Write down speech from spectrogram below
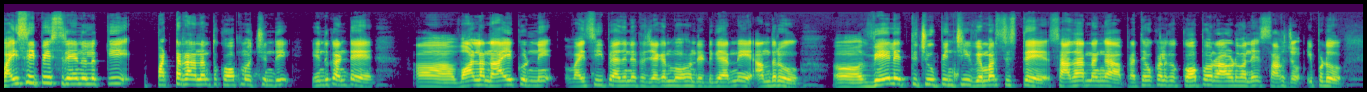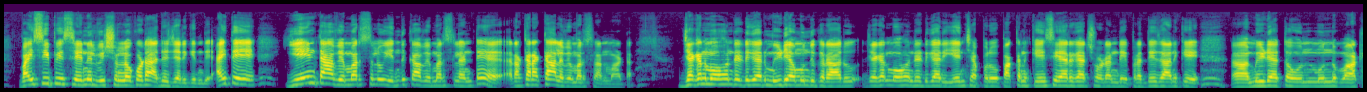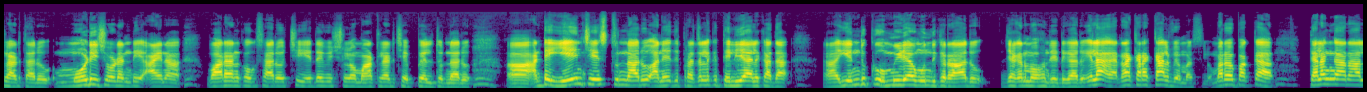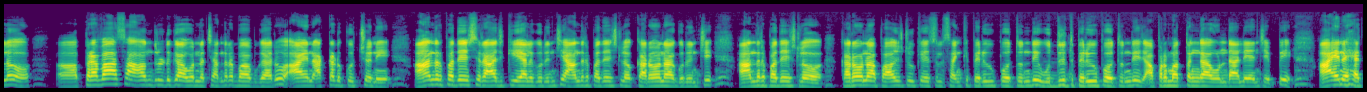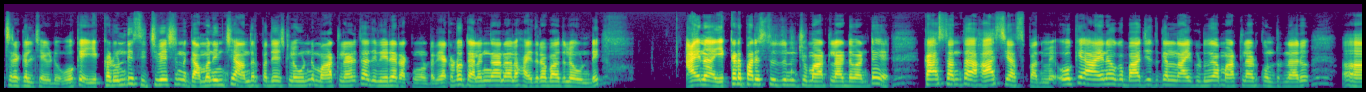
YCP శ్రేణులకి పట్టరానంత కోపం వచ్చింది. ఎందుకంటే వాళ్ళ నాయకుడిని వైసీపీ అధినేత జగన్మోహన్ రెడ్డి గారిని అందరూ వేలెత్తి చూపించి విమర్శిస్తే సాధారణంగా ప్రతి ఒక్కరికి కోపం రావడం అనేది సహజం. ఇప్పుడు వైసీపీ శ్రేణుల విషయంలో కూడా అదే జరిగింది. అయితే ఏంటి ఆ విమర్శలు? ఎందుకు ఆ విమర్శలు అంటే రకరకాల విమర్శలు అన్నమాట. జగన్మోహన్ రెడ్డి గారు మీడియా ముందుకు రారు. జగన్మోహన్ రెడ్డి గారు ఏం చెప్పరు? పక్కన కేసీఆర్ గారు చూడండి ప్రతిదానికి మీడియాతో ముందు మాట్లాడతారు. మోడీ చూడండి ఆయన వారానికి ఒకసారి వచ్చి ఏదో విషయంలో మాట్లాడి చెప్పి వెళ్తున్నారు. అంటే ఏం చేస్తున్నారు అనేది ప్రజలకు తెలియాలి కదా. ఎందుకు మీడియా ముందుకు రారు జగన్మోహన్ రెడ్డి గారు? ఇలా రకరకాల విమర్శలు. మరోపక్క తెలంగాణలో ప్రవాస ఆంధ్రుడిగా ఉన్న చంద్రబాబు గారు ఆయన అక్కడ కూర్చొని ఆంధ్రప్రదేశ్ రాజకీయాల గురించి ఆంధ్రప్రదేశ్లో కరోనా గురించి ఆంధ్రప్రదేశ్లో కరోనా పాజిటివ్ కేసుల సంఖ్య పెరిగిపోతుంది ఉధృతి పెరిగిపోతుంది అప్రమత్తంగా ఉండాలి అని చెప్పి ఆయన హెచ్చరికలు చేయడం. ఓకే ఇక్కడుండి సిచ్యువేషన్ గమనించి ఆంధ్రప్రదేశ్లో ఉండి మాట్లాడితే అది వేరే రకంగా ఉంటుంది. ఎక్కడో తెలంగాణలో హైదరాబాద్లో ఉండి ఆయన ఎక్కడ పరిస్థితి నుంచి మాట్లాడడం అంటే కాస్తంత హాస్యాస్పదమే. ఓకే ఆయన ఒక బాధ్యత గల నాయకుడిగా మాట్లాడుకుంటున్నారు.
